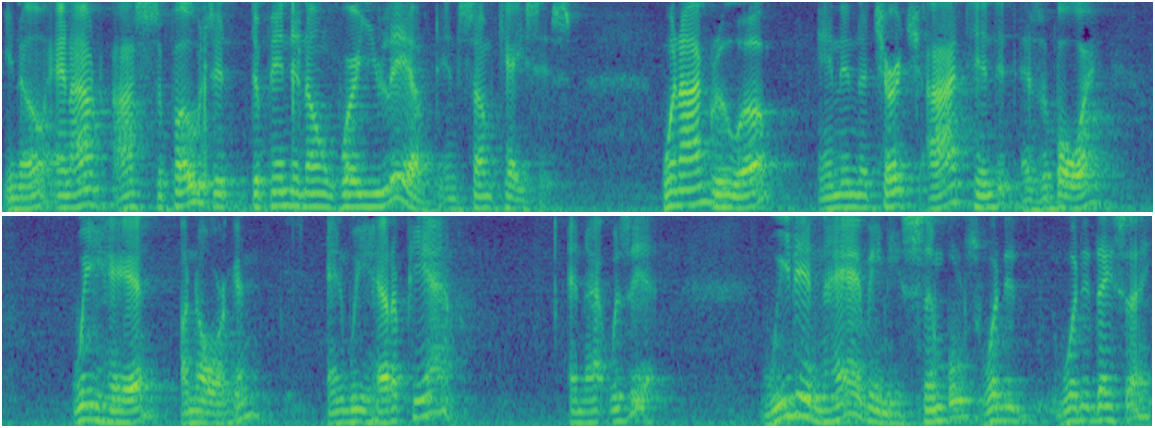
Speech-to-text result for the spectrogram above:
you know, and I, I suppose it depended on where you lived in some cases. When I grew up, and in the church I attended as a boy, we had an organ and we had a piano, and that was it. We didn't have any cymbals. What did what did they say?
